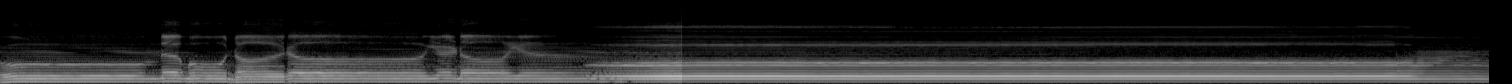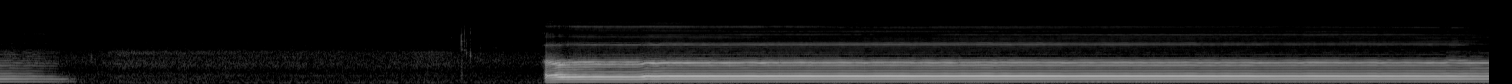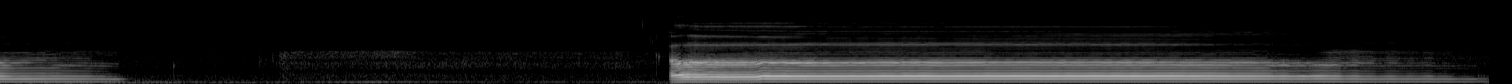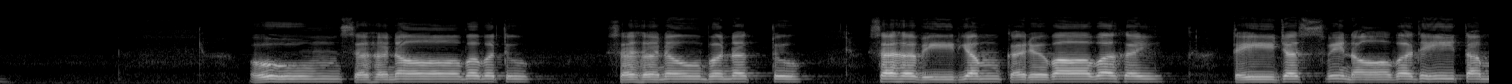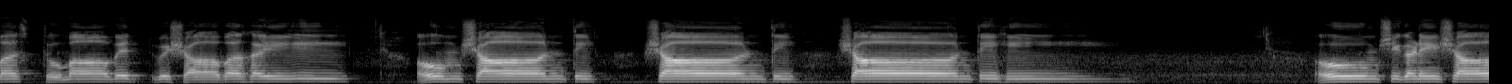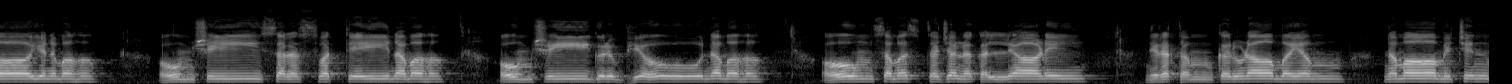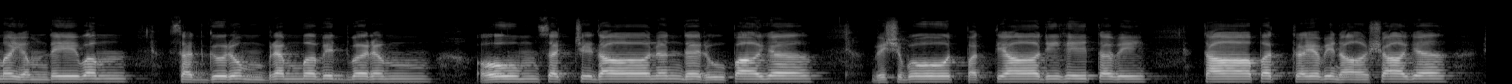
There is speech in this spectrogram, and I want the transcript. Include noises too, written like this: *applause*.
ॐ नमो नारायणाय सहना सहनौ भुनक्तु सह वीर्यं करवावहै, तेजस्विनावधीतमस्तु मा विद्विषावहै। ॐ शान्ति शान्ति, शान्तिः। ॐ श्रीगणेशाय नमः। ॐ श्रीसरस्वत्यै नमः। ॐ श्रीगुरुभ्यो नमः। ॐ समस्तजनकल्याणे निरतं करुणामयं नमामि चिन्मयं देवं सद्गुरुं ब्रह्मविद्वरम् ॐ सच्चिदानन्दरूपाय विश्वोत्पत्त्यादिहेतवे तापत्रयविनाशाय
